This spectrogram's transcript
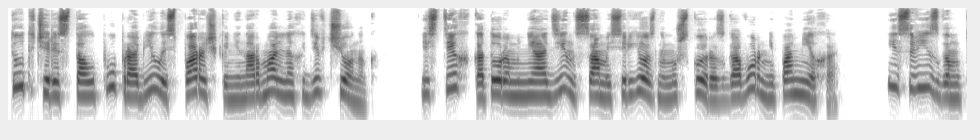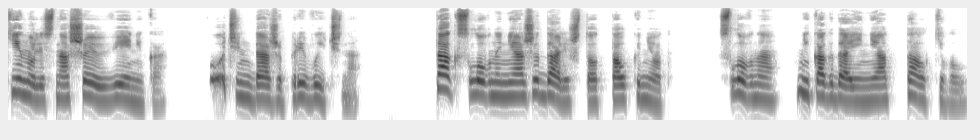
Тут через толпу пробилась парочка ненормальных девчонок, из тех, которым ни один самый серьезный мужской разговор не помеха, и с визгом кинулись на шею веника. Очень даже привычно. Так, словно не ожидали, что оттолкнет. Словно никогда и не отталкивал.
